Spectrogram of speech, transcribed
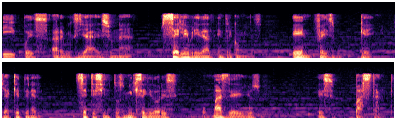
y pues Arvix ya es una celebridad, entre comillas, en Facebook Gaming, ya que tener 700 mil seguidores o más de ellos es bastante.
